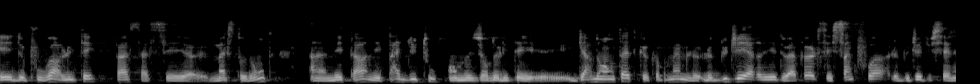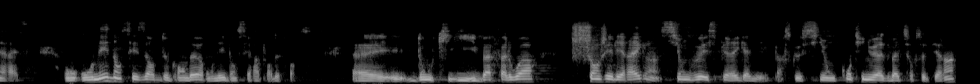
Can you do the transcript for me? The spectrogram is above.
et de pouvoir lutter face à ces mastodontes un État n'est pas du tout en mesure de lutter. Gardons en tête que quand même le, budget R&D de Apple, c'est cinq fois le budget du CNRS. On, est dans ces ordres de grandeur, on est dans ces rapports de force. Euh, donc il va falloir changer les règles si on veut espérer gagner. Parce que si on continue à se battre sur ce terrain,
